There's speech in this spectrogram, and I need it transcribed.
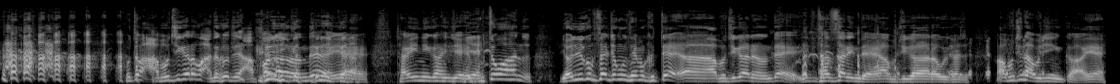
보통 아버지가라고 안 하거든요. 아빠가 그러니까, 그러는데 그러니까. 예. 다인이가 이제 예. 보통 한 17살 정도 되면 그때 아, 버지가 그러는데 이제 5살인데 아버지가라고 우리가 하죠. 아버지는 아버지니까. 예.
